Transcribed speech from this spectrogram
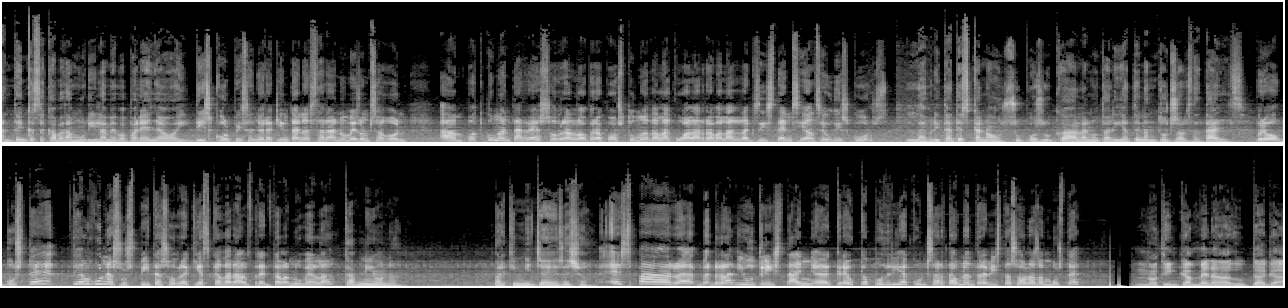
Entenc que s'acaba de morir la meva parella, oi? Disculpi, senyora Quintana, serà només un segon. Em pot comentar res sobre l'obra pòstuma de la qual ha revelat l'existència al seu discurs? La veritat és que no. Suposo que a la notaria tenen tots els detalls. Però vostè té alguna sospita sobre qui es quedarà als drets de la novel·la? Cap ni una. Per quin mitjà és això? És per eh, Ràdio Tristany. Eh, Creu que podria concertar una entrevista soles amb vostè? No tinc cap mena de dubte que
